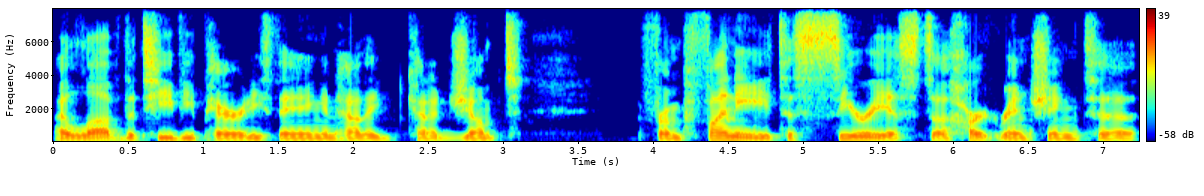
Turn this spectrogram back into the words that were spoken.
I love the TV parody thing and how they kind of jumped from funny to serious to heart wrenching to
